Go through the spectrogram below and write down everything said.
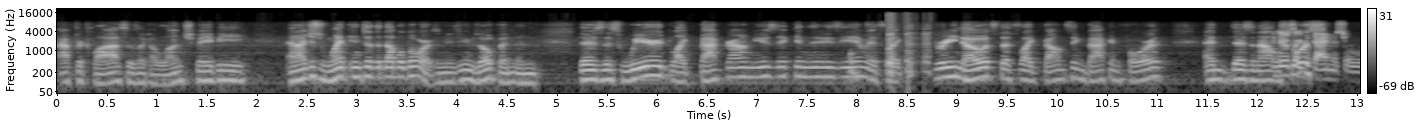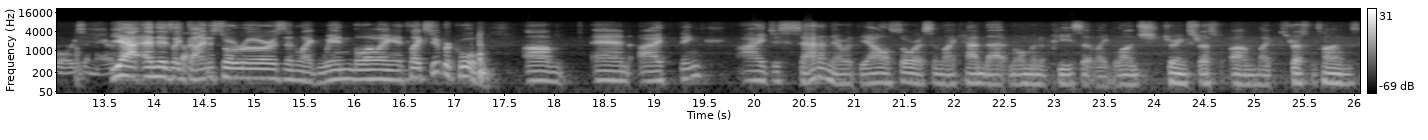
after class, it was like a lunch maybe, and I just went into the double doors. The museum's open, and there's this weird like background music in the museum. It's like three notes that's like bouncing back and forth. And there's an Allosaurus. There's like dinosaur roars in there. Yeah, and there's like Sorry. dinosaur roars and like wind blowing. It's like super cool. Um, and I think I just sat in there with the Allosaurus and like had that moment of peace at like lunch during stress um like stressful times.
